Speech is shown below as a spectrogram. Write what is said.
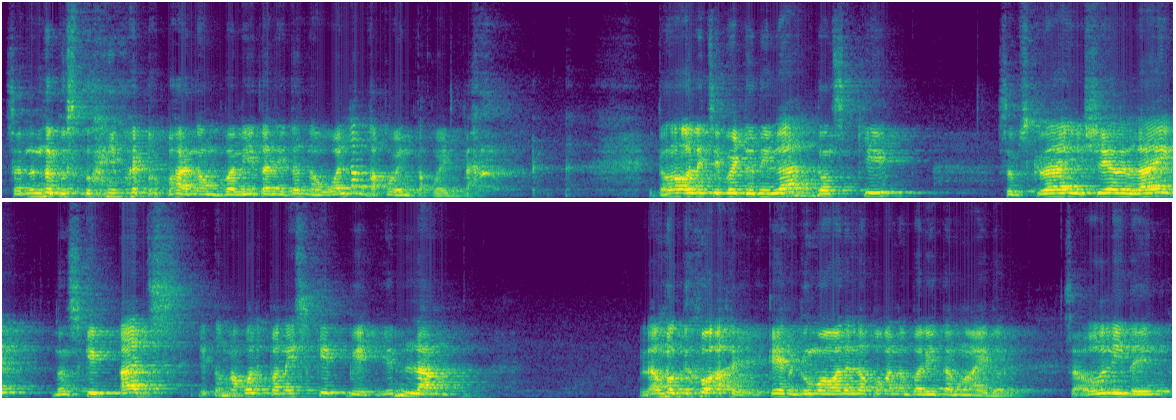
Sana nagustuhan niyo kahit paano ang balita nito na walang kakwenta-kwenta. Ito nga ulit si Berto nila. Don't skip. Subscribe, share, like. Don't skip ads. Ito makulit pa na skip eh. Yun lang. Wala magawa eh. Kaya gumawa na lang po ka ng balita mga idol. Sa ulitin.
